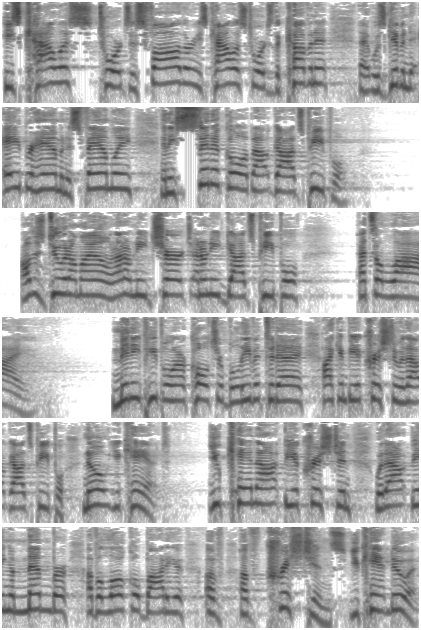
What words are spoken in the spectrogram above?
He's callous towards his father. He's callous towards the covenant that was given to Abraham and his family. And he's cynical about God's people. I'll just do it on my own. I don't need church. I don't need God's people. That's a lie. Many people in our culture believe it today. I can be a Christian without God's people. No, you can't. You cannot be a Christian without being a member of a local body of, of, Christians. You can't do it.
